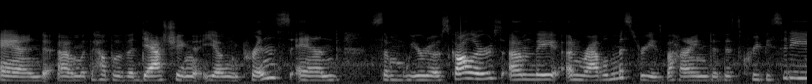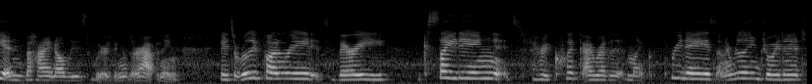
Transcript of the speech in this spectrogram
and um, with the help of a dashing young prince and some weirdo scholars, um, they unravel the mysteries behind this creepy city and behind all these weird things that are happening. It's a really fun read. It's very exciting. It's very quick. I read it in like three days and I really enjoyed it.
